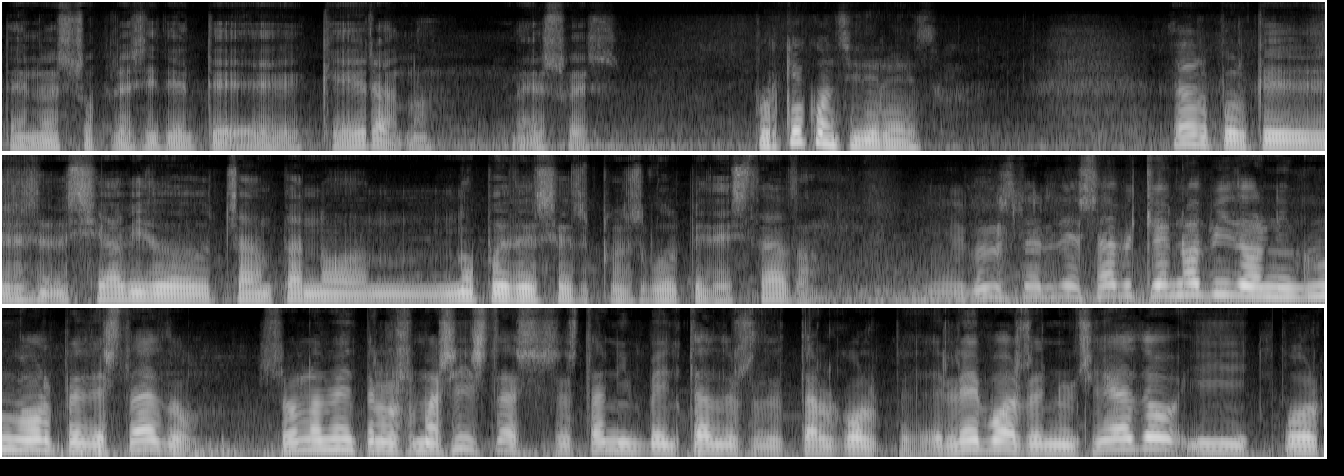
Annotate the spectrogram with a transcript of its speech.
de nuestro presidente eh, que era, ¿no? Eso es. ¿Por qué considera eso? Claro, porque si ha habido trampa no, no puede ser pues golpe de Estado. Eh, buenas tardes. Sabe que no ha habido ningún golpe de Estado. Solamente los masistas se están inventando de tal golpe. El Evo ha renunciado y por,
